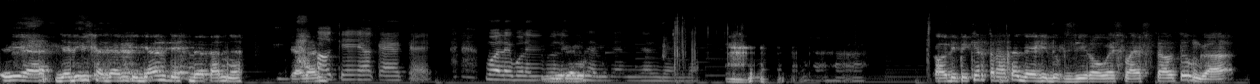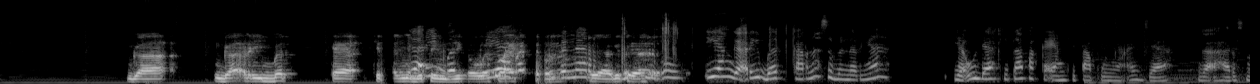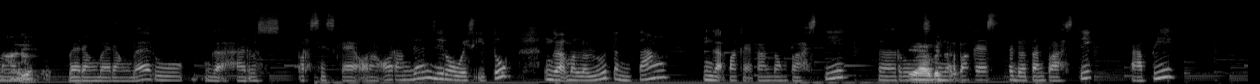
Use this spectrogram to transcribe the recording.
Iya, jadi bisa ganti-ganti sedotannya. Ya kan? Oke, oke, oke. Boleh, boleh, boleh. Iya. Bisa, bisa, bisa, bisa. bisa. Kalau dipikir ternyata gaya hidup zero waste lifestyle tuh nggak nggak nggak ribet kayak kita nyebutin ribet, zero waste iya, lifestyle. bener. Iya gitu ya. Iya, nggak ribet karena sebenarnya ya udah kita pakai yang kita punya aja, nggak harus Nah, membeli barang-barang baru, nggak harus persis kayak orang-orang. Dan zero waste itu nggak melulu tentang nggak pakai kantong plastik, terus Ya, betul. nggak pakai sedotan plastik, tapi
